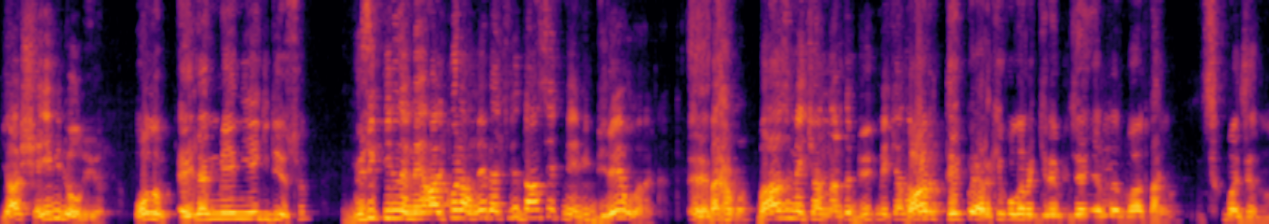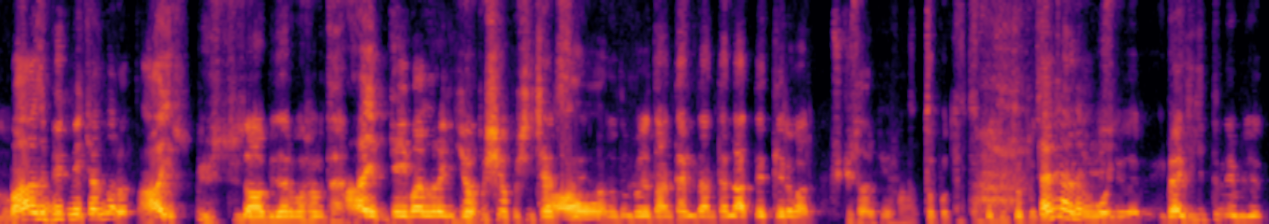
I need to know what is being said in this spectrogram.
Ya şey bile oluyor. Oğlum eğlenmeye niye gidiyorsun? Müzik dinlemeye, alkol almaya belki de dans etmeye bir birey olarak. Evet Bak tamam. bazı mekanlarda, büyük mekanlar Var tek bir erkek olarak girebileceğin yerler var. Bak. Sen sıkma canını. Bazı büyük mekanlar var. Hayır. Üstsüz abiler var orada. Hayır. Gay barlara gidiyor. Yapış yapış içerisi. Aa. Anladın mı? Böyle dantelli dantelli atletleri var. Çükü sarkıyor falan. Tıpı tıpı tıpı tıpı Sen nereden biliyorsun? Oynuyorlar. Belki gittim ne biliyorsun.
